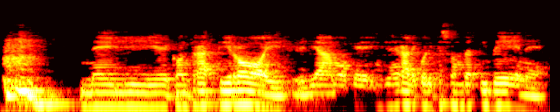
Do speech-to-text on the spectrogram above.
negli contratti ROI vediamo che in generale quelli che sono andati bene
